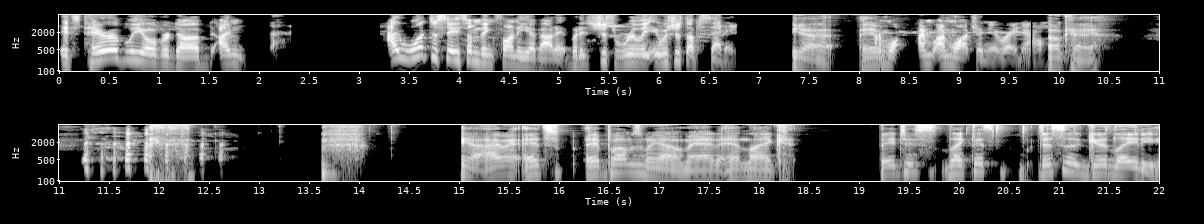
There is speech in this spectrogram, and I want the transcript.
It's terribly overdubbed. I'm I want to say something funny about it, but it's just really it was just upsetting. Yeah. I am... I'm, I'm I'm watching it right now. Okay. yeah, I it's it bums me out, man, and like they just like this this is a good lady.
